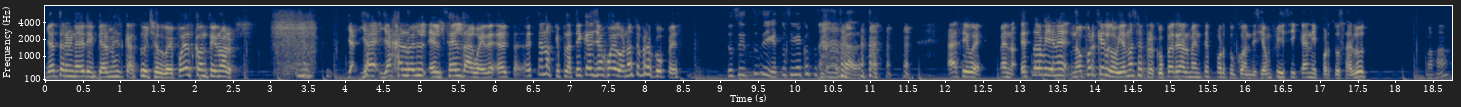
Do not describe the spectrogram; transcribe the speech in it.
Ya terminé de limpiar mis cartuchos, güey. Puedes continuar. Ya, ya, ya jaló el, el Zelda, güey. Esto en lo que platicas ya juego, no te preocupes. Tú, tú sigue, tú sigue con tus pendejadas. ah, sí, güey. Bueno, esto viene no porque el gobierno se preocupe realmente por tu condición física ni por tu salud. Ajá.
